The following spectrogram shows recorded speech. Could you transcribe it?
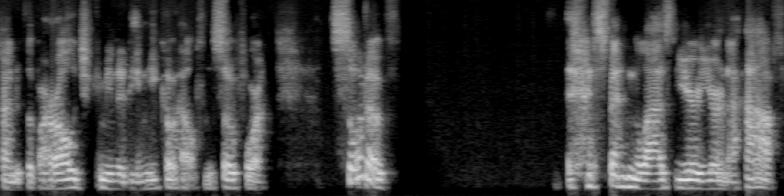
kind of the virology community and eco health and so forth, sort of spending the last year, year and a half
